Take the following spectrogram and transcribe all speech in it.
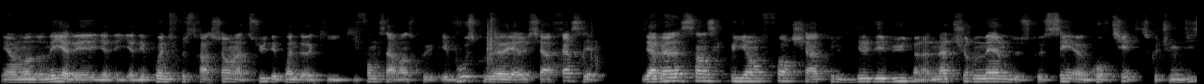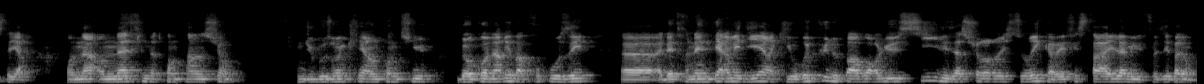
et à un moment donné, il y a des, il y a des, points de frustration là-dessus, des points de, qui, font que ça avance plus. Et vous, ce que vous avez réussi à faire, c'est il y avait un sens client fort chez April dès le début, dans la nature même de ce que c'est un courtier, ce que tu me dis, c'est-à-dire on, a, on affine notre compréhension du besoin client en continu. Donc, on arrive à proposer euh, d'être un intermédiaire qui aurait pu ne pas avoir lieu si les assureurs historiques avaient fait ce travail-là, mais ils ne le faisaient pas. Donc,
